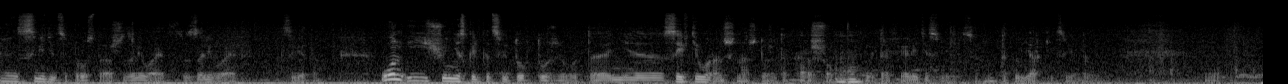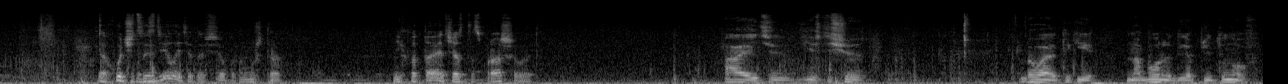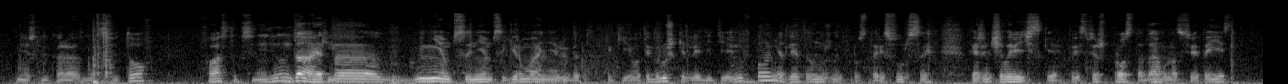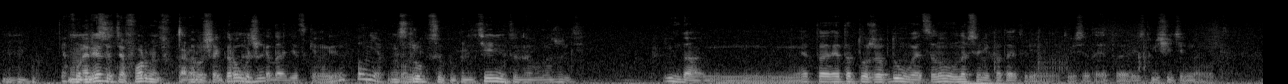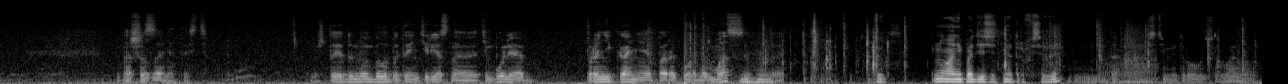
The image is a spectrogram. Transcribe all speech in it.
Э, Светится просто, аж заливает, заливает цветом. Он и еще несколько цветов тоже. Вот э, не Safety Orange наш тоже так хорошо Ага. в ультрафиолете светится. Ну, такой яркий цвет. Да, хочется сделать это все, потому что не хватает, часто спрашивают. А эти есть еще бывают такие наборы для плетунов, несколько разных цветов. Фастексы не делаете? Да, такие? это немцы, немцы, Германия любят такие вот игрушки для детей. Ну, вполне для этого нужны просто ресурсы, скажем, человеческие. То есть все же просто, да, у нас все это есть. Ну, Оформить нарезать, оформить в коробочку. Хорошая коробочка, положить, да, детская. Ну, вполне. вполне. Инструкцию по плетению туда вложить. Да, это, это тоже обдумывается, но на все не хватает времени. То есть это, это исключительно вот наша занятость. Потому что я думаю, было бы это интересно, тем более проникание паракорда в массы. Мгм. Да, Ну, они по 10 метров все, да? да 10-метровый survival.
